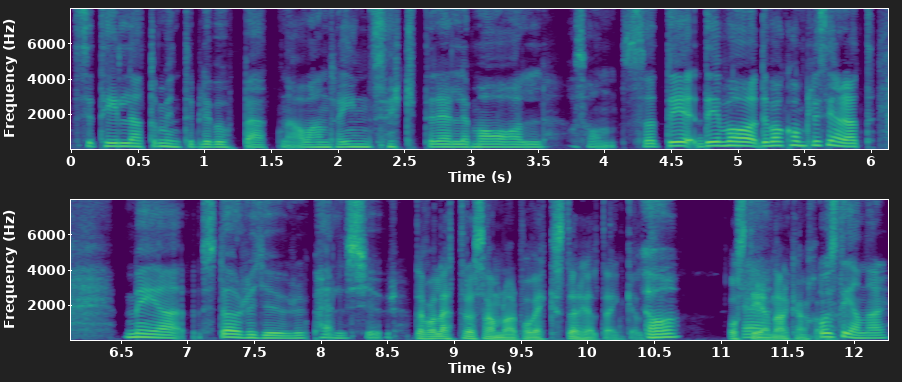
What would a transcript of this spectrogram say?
se till att de inte blev uppätna av andra insekter eller mal och sånt. Så det, det, var, det var komplicerat med större djur, pälsdjur. Det var lättare att samla på växter helt enkelt? Ja, och stenar kanske? Och stenar.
